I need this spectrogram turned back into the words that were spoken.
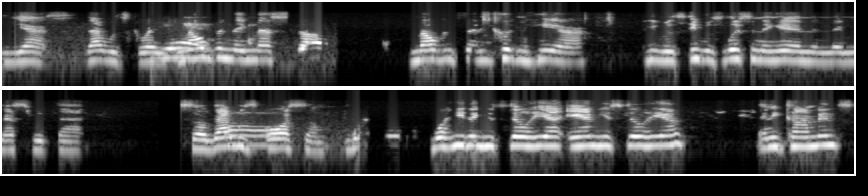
yes, that was great. Yes. Melvin, they messed up. Melvin said he couldn't hear. He was he was listening in and they messed with that. So that was Oh. awesome. Wahida, you still here? Ann, you still here? Any comments?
